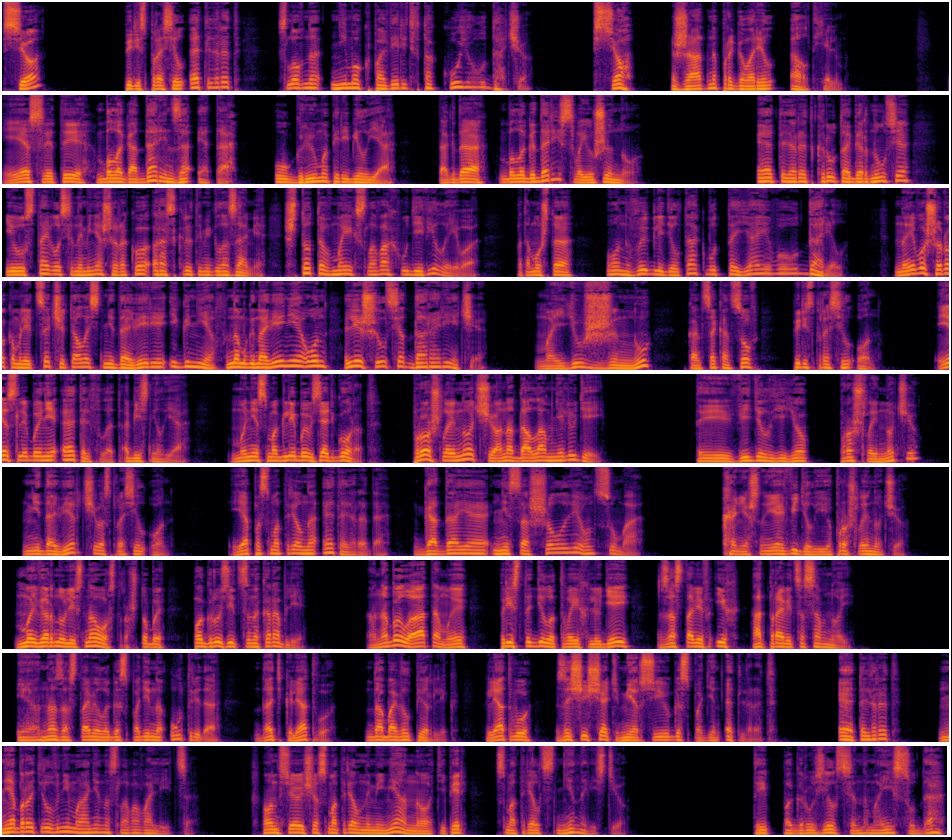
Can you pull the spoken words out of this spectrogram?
«Все?» — переспросил Этельред, словно не мог поверить в такую удачу. «Все», — жадно проговорил Алтхельм. «Если ты благодарен за это», — угрюмо перебил я, «тогда благодари свою жену». Этельред круто обернулся и уставился на меня широко раскрытыми глазами. Что-то в моих словах удивило его, потому что он выглядел так, будто я его ударил. На его широком лице читалось недоверие и гнев. На мгновение он лишился дара речи. «Мою жену?» — в конце концов переспросил он. «Если бы не Этельфлет», — объяснил я, — «мы не смогли бы взять город. Прошлой ночью она дала мне людей». «Ты видел ее прошлой ночью?» — недоверчиво спросил он. Я посмотрел на Этельреда, гадая, не сошел ли он с ума. Конечно, я видел ее прошлой ночью. Мы вернулись на остров, чтобы погрузиться на корабли. Она была там и пристыдила твоих людей, заставив их отправиться со мной. И она заставила господина Утрида дать клятву, добавил Перлик, клятву защищать Мерсию, господин Этлерет. Этельред не обратил внимания на слова валийца. Он все еще смотрел на меня, но теперь смотрел с ненавистью. «Ты погрузился на мои суда?»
